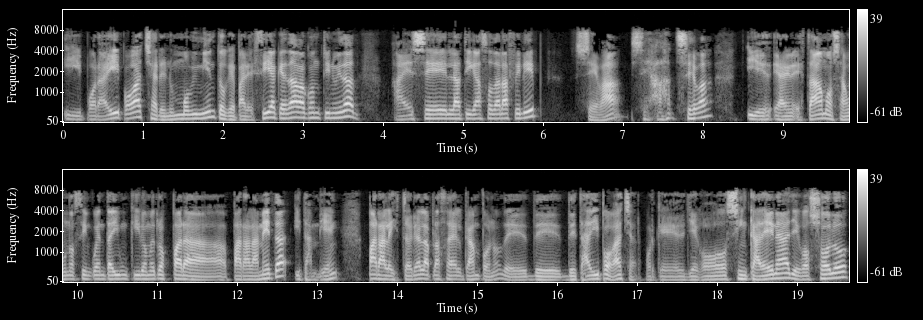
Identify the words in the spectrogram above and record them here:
y por ahí Pogachar en un movimiento que parecía que daba continuidad a ese latigazo de la Philip se va, se va, se va y eh, estábamos a unos 51 kilómetros para, para la meta y también para la historia en la Plaza del Campo, ¿no? De, de, de Tadej Pogachar, porque llegó sin cadena, llegó solo,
